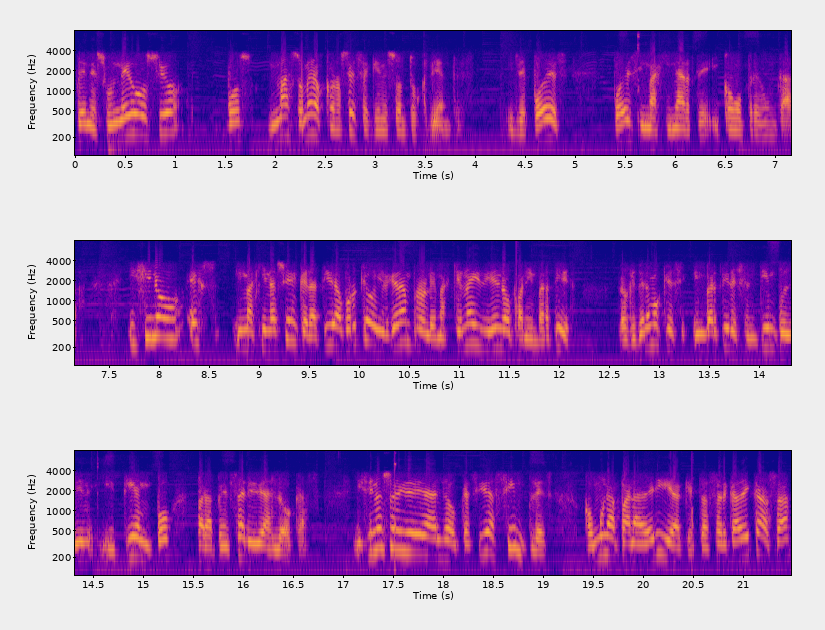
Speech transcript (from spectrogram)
tenés un negocio, vos más o menos conocés a quiénes son tus clientes y les podés, podés imaginarte y cómo preguntar. Y si no, es imaginación y creativa, porque hoy el gran problema es que no hay dinero para invertir. Lo que tenemos que invertir es en tiempo y, tiempo para pensar ideas locas. Y si no son ideas locas, ideas simples, como una panadería que está cerca de casa,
